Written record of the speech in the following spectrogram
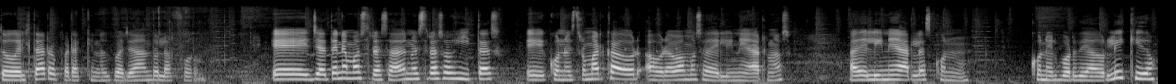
todo el tarro para que nos vaya dando la forma. Eh, ya tenemos trazadas nuestras hojitas eh, con nuestro marcador, ahora vamos a delinearnos, a delinearlas con, con el bordeador líquido.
